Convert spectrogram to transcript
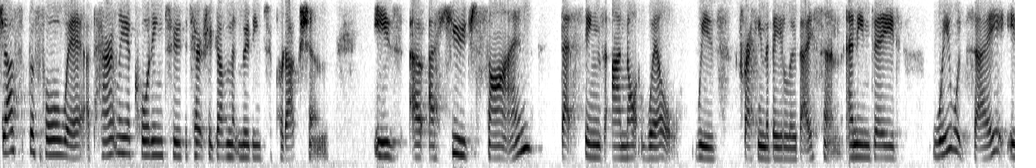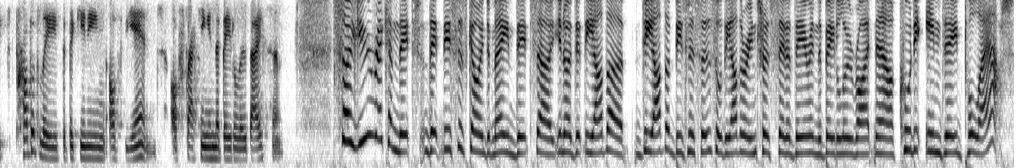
just before we're apparently, according to the Territory Government, moving to production, is a, a huge sign that things are not well with fracking the Beetaloo Basin. And indeed, we would say it's probably the beginning of the end of fracking in the Beetaloo Basin. So you reckon that that this is going to mean that uh, you know that the other the other businesses or the other interests that are there in the Beetaloo right now could indeed pull out?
